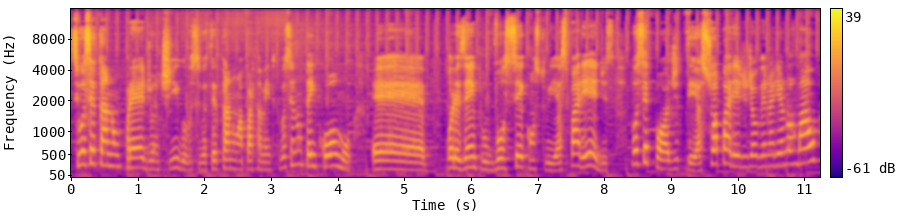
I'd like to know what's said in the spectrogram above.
se você está num prédio antigo, se você está num apartamento que você não tem como é, por exemplo, você construir as paredes, você pode ter a sua parede de alvenaria normal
